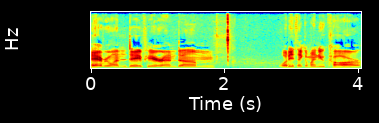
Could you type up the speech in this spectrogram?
Hey everyone, Dave here, and um, what do you think of my new car?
